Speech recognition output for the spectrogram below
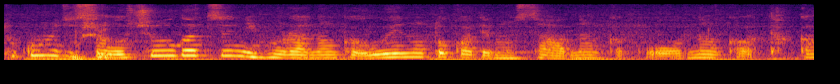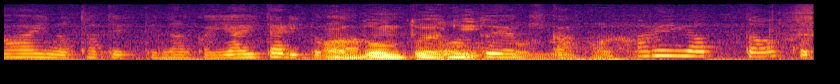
ところでさお正月にほらなんか上野とかでもさなんかこうなんか高いの立ててなんか焼いたりとかあどんと焼き。どんと焼きか。どんどんはいあれやった？今年。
